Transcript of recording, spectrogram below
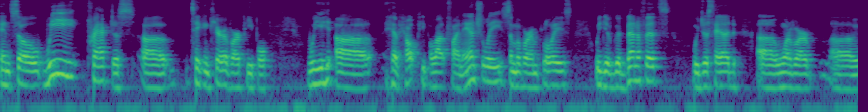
And so we practice uh, taking care of our people. We uh, have helped people out financially, some of our employees. We give good benefits. We just had uh, one of our, uh,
